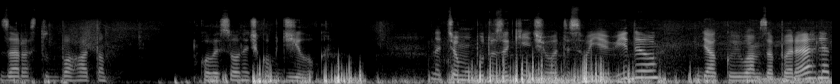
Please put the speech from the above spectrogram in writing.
Зараз тут багато, коли сонечко бджілок. На цьому буду закінчувати своє відео. Дякую вам за перегляд.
